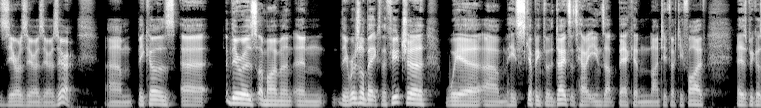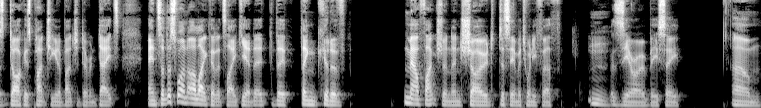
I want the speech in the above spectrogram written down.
zero zero zero zero? Um, because uh, there is a moment in the original Back to the Future where um, he's skipping through the dates. It's how he ends up back in 1955, is because Doc is punching in a bunch of different dates. And so this one, I like that it's like, yeah, the, the thing could have malfunctioned and showed December 25th, Mm. zero BC. Um,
